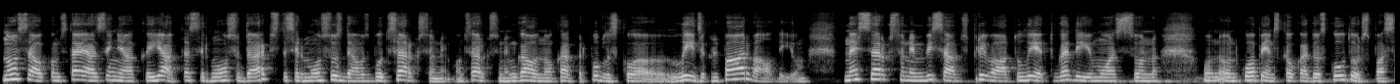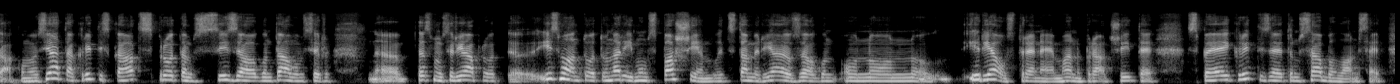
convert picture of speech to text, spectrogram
nosaukums tajā ziņā, ka jā, tas ir mūsu darbs, tas ir mūsu uzdevums būt sarksunim, un sarksunim galvenokārt par publisko līdzekļu pārvaldījumu. Ne sarksunim visādus privātu lietu gadījumos un, un, un kopienas kaut kādos kultūras pasākumos. Jā, tā kritiskā acis, protams, izaug, un tā mums ir, tas mums ir jāprot izmantot, un arī mums pašiem līdz tam ir jāuzaug un, un, un ir jāuztrenē, manuprāt, šī spēja kritizēt un sabalansēt.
